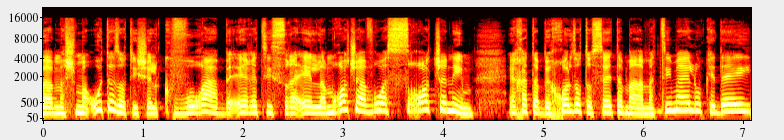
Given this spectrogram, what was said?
והמשמעות הזאת של קבורה בארץ ישראל, למרות שעברו עשרות שנים, איך אתה בכל זאת עושה את המאמצים האלו כדי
